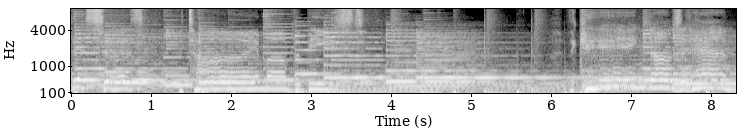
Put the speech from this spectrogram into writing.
This is the time of the beast. The kingdom's at hand.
